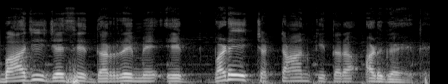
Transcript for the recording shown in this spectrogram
बाजी जैसे दर्रे में एक बड़े चट्टान की तरह अड़ गए थे।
